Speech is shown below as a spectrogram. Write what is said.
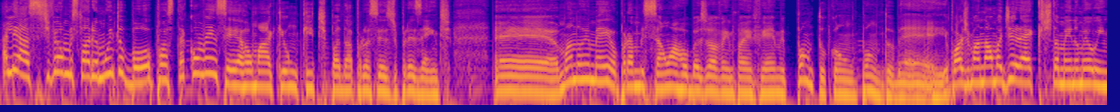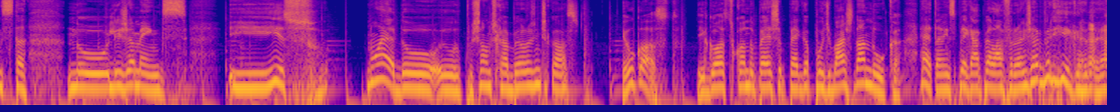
Aliás, se tiver uma história muito boa, eu posso até convencer a arrumar aqui um kit pra dar pra vocês de presente. É, manda um e-mail pra missão arroba jovempanfm.com.br. Pode mandar uma direct também no meu Insta, no Lígia Mendes. E isso, não é? Do, do puxão de cabelo a gente gosta. Eu gosto. E gosto quando pega, pega por debaixo da nuca. É, também se pegar pela franja é briga, né?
